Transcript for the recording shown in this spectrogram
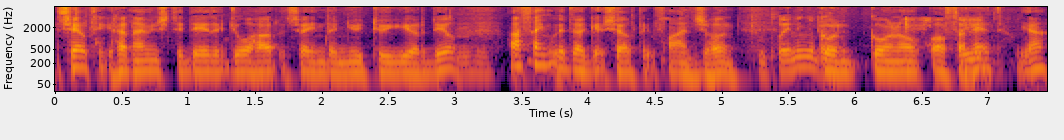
Celtic announced today that Joe Hart had signed a new two year deal. Mm-hmm. I think we'd have got Celtic fans on. Complaining about going, going off, off the head. Yeah.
